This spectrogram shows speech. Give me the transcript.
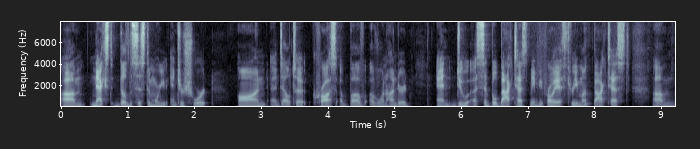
um, next build a system where you enter short on a delta cross above of 100 and do a simple back test, maybe probably a three month back test, um,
